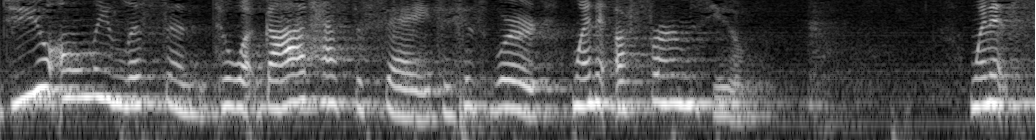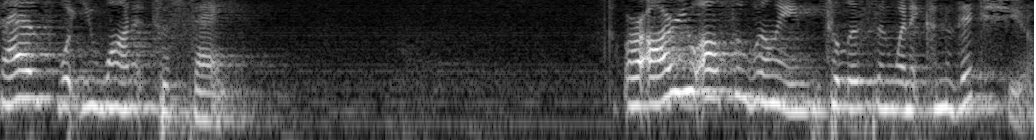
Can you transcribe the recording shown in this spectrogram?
Do you only listen to what God has to say to His Word when it affirms you? When it says what you want it to say? Or are you also willing to listen when it convicts you?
